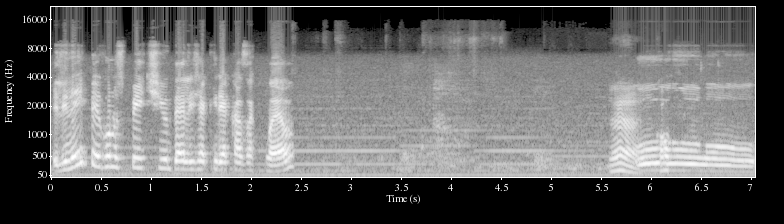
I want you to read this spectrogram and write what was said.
Ele nem pegou nos peitinhos dela e já queria casar com ela. É, O,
